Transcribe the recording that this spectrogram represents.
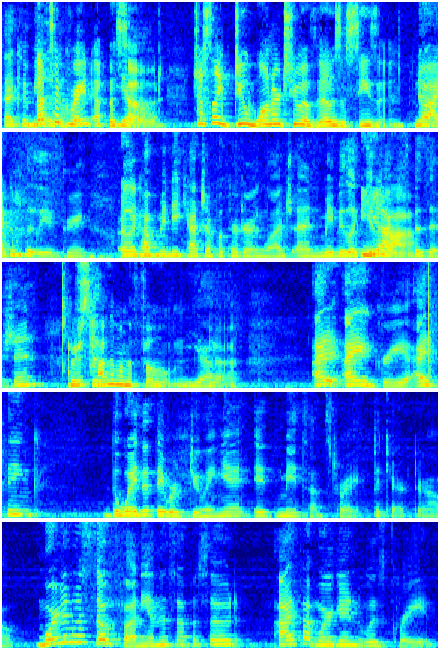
that could be That's like a great episode. Just like do one or two of those a season. No, I completely agree. Or like have Mindy catch up with her during lunch and maybe like give Yeah. exposition. Or just So- have them on the phone. Yeah. I I agree. I think the way that they were doing it, it made sense to write the character out. Morgan was so funny in this episode. I thought Morgan was great.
